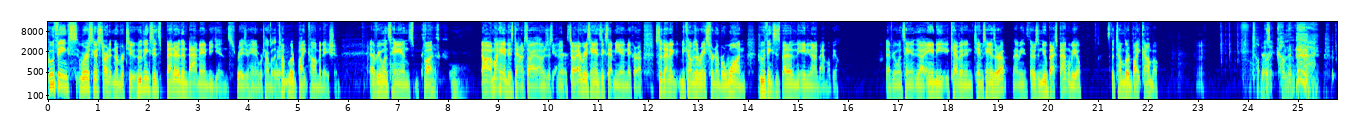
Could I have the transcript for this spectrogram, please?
who thinks we're just going to start at number two? Who thinks it's better than Batman Begins? Raise your hand. We're talking about the Wait. Tumbler bike combination. Everyone's hands, but cool. uh, my hand is down. Sorry, I was just so everybody's hands except me and Nick are up. So then it becomes a race for number one. Who thinks it's better than the '89 Batmobile? Everyone's hand. Uh, Andy, Kevin, and Tim's hands are up. That means there's a new best Batmobile. It's the Tumbler bike combo. Tumbler. Does it come in black?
